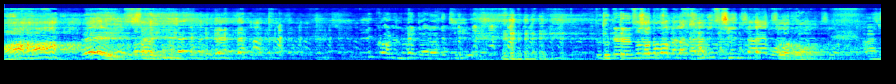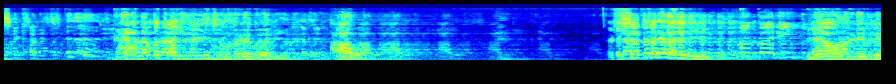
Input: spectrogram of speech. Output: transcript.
हाँ हाँ ए सही ई कौन बेटा रहती तू टेंशन मत ले खाली चिंता करो आज खाली चिंता है। गाना तो कल भी झूमबे करी आओ स्टार्ट करो राजा जी हाँ करी ले आओ हंड्रेड ले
